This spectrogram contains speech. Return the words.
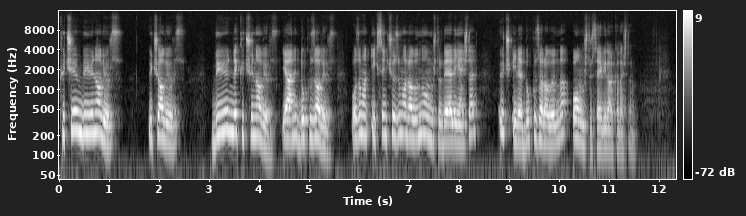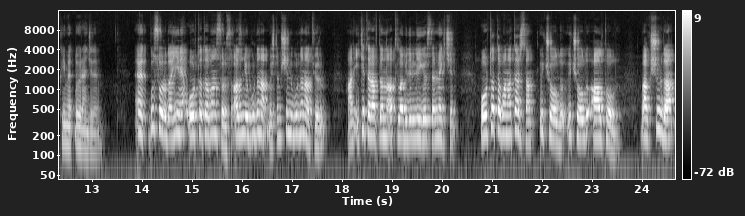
Küçüğün büyüğünü alıyoruz. 3'ü alıyoruz. Büyüğün de küçüğünü alıyoruz. Yani 9'u alıyoruz. O zaman x'in çözüm aralığı ne olmuştur değerli gençler? 3 ile 9 aralığında olmuştur sevgili arkadaşlarım. Kıymetli öğrencilerim. Evet bu soruda yine orta taban sorusu. Az önce buradan atmıştım. Şimdi buradan atıyorum. Hani iki taraftan da atılabilirliği göstermek için. Orta taban atarsam 3 oldu, 3 oldu, 6 oldu. Bak şurada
